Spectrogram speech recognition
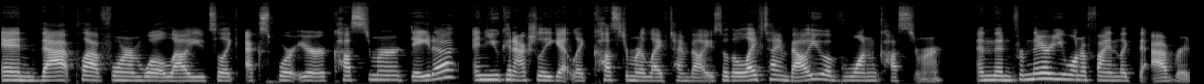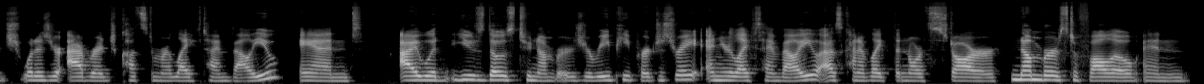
and that platform will allow you to like export your customer data and you can actually get like customer lifetime value. So the lifetime value of one customer. And then from there, you want to find like the average. What is your average customer lifetime value? And I would use those two numbers, your repeat purchase rate and your lifetime value, as kind of like the North Star numbers to follow and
